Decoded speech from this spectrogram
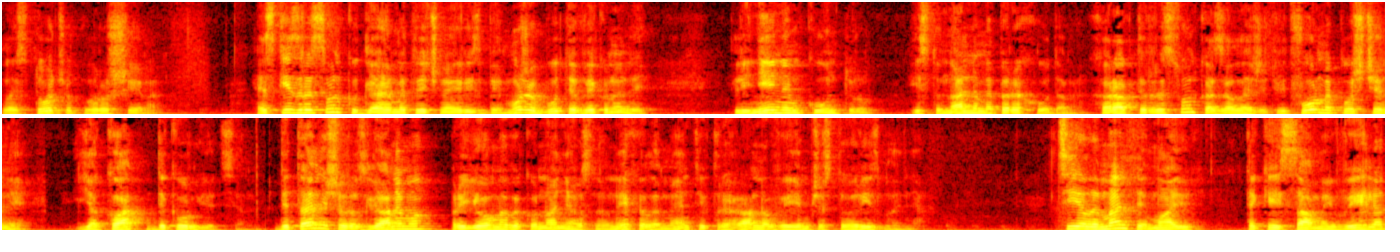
листочок, горошина. Ескіз рисунку для геометричної різьби може бути виконаний лінійним контуром із тональними переходами. Характер рисунка залежить від форми площини, яка декорується. Детальніше розглянемо прийоми виконання основних елементів тригранно-виємчастого різьблення. Ці елементи мають такий самий вигляд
